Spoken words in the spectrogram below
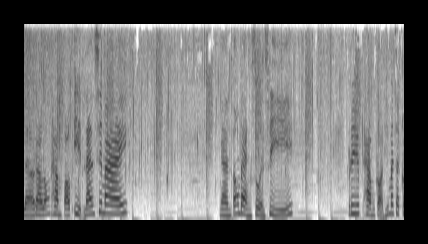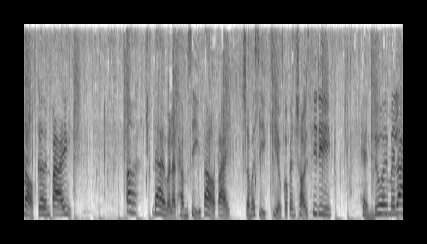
แล้วเราต้องทำป๊อปอิดนั่นใช่ไหมงั้นต้องแบ่งส่วนสี รีบทำก่อนที่มันจะกรอบเกินไปอะได้เวลาทำสีต่อไปฉันว่าสีเขียวก็เป็นช้อยส์ที่ดี เห็นด้วยไหมล่ะ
